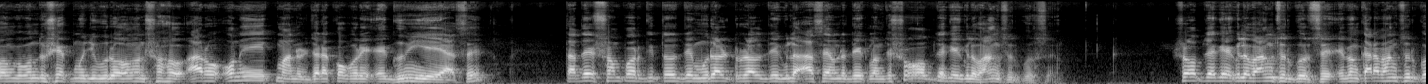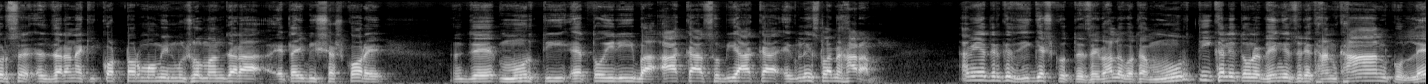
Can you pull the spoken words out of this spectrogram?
বঙ্গবন্ধু শেখ মুজিবুর রহমান সহ আরও অনেক মানুষ যারা কবরে ঘুমিয়ে আছে, তাদের সম্পর্কিত যে মুরাল টুরাল যেগুলো আছে, আমরা দেখলাম যে সব জায়গায় এগুলো ভাঙচুর করছে। সব জায়গায় এগুলো ভাঙচুর করছে এবং কারা ভাঙচুর করছে, যারা নাকি কট্টর মমিন মুসলমান যারা, এটাই বিশ্বাস করে যে মূর্তি তৈরি বা আঁকা, ছবি আঁকা, এগুলো ইসলামে হারাম। আমি এদেরকে জিজ্ঞেস করতে চাই, ভালো কথা, মূর্তি খালি তোমরা ভেঙে চুরে খান খান করলে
